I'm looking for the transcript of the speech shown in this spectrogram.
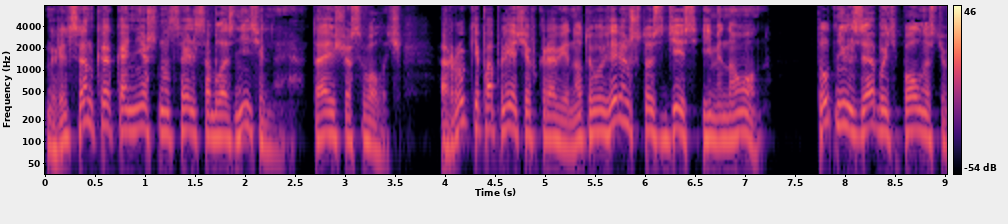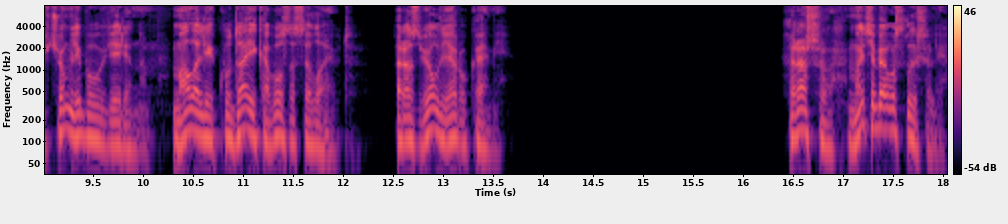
Гриценко, конечно, цель соблазнительная, та еще сволочь. Руки по плечи в крови, но ты уверен, что здесь именно он? Тут нельзя быть полностью в чем-либо уверенным. Мало ли, куда и кого засылают. Развел я руками. «Хорошо, мы тебя услышали.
